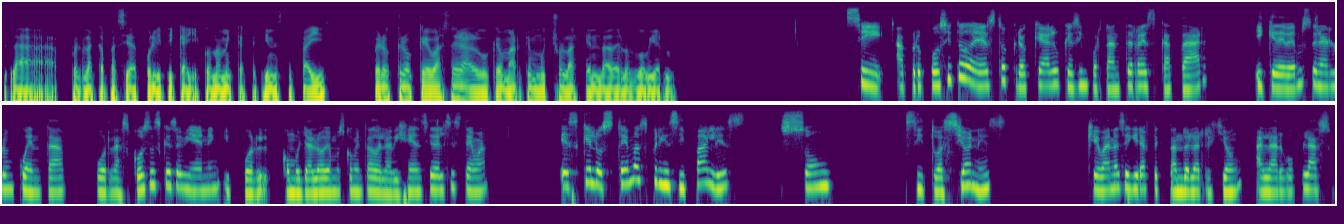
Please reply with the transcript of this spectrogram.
la, pues, la capacidad política y económica que tiene este país, pero creo que va a ser algo que marque mucho la agenda de los gobiernos. Sí, a propósito de esto, creo que algo que es importante rescatar y que debemos tenerlo en cuenta por las cosas que se vienen y por, como ya lo habíamos comentado, la vigencia del sistema, es que los temas principales son situaciones que van a seguir afectando a la región a largo plazo.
